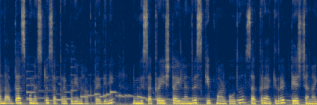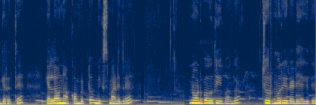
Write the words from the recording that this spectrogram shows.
ಒಂದು ಅರ್ಧ ಸ್ಪೂನಷ್ಟು ಸಕ್ಕರೆ ಪುಡಿನ ಹಾಕ್ತಾಯಿದ್ದೀನಿ ನಿಮಗೆ ಸಕ್ಕರೆ ಇಷ್ಟ ಇಲ್ಲ ಅಂದರೆ ಸ್ಕಿಪ್ ಮಾಡ್ಬೋದು. ಸಕ್ಕರೆ ಹಾಕಿದರೆ ಟೇಸ್ಟ್ ಚೆನ್ನಾಗಿರುತ್ತೆ. ಎಲ್ಲವನ್ನು ಹಾಕ್ಕೊಂಬಿಟ್ಟು ಮಿಕ್ಸ್ ಮಾಡಿದರೆ ನೋಡ್ಬೋದು ಇವಾಗ. ಚುರ್ಮುರಿ ರೆಡಿಯಾಗಿದೆ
